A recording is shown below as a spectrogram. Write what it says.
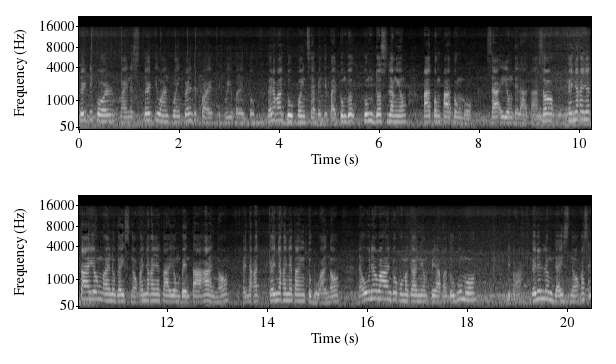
34 minus 31.25 equivalent to meron kang 2.75 kung kung dos lang yung patong-patong mo sa iyong delata. So, kanya-kanya tayong ano guys, no? Kanya-kanya tayong bentahan, no? Kanya-kanya tayong tubuan, no? Naunawaan ko kung magkano yung pinapatubo mo, 'di ba? Ganun lang guys, no? Kasi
